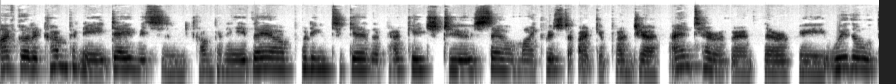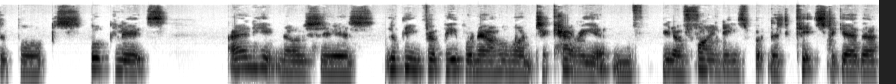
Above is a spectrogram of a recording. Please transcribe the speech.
I've got a company, Davidson Company. They are putting together a package to sell my crystal acupuncture and teragram therapy with all the books, booklets, and hypnosis. Looking for people now who want to carry it and you know findings, put the kits together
